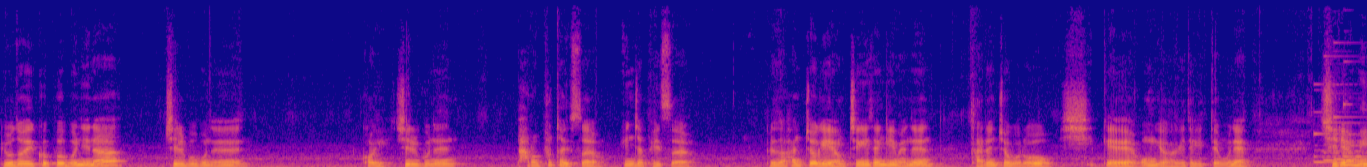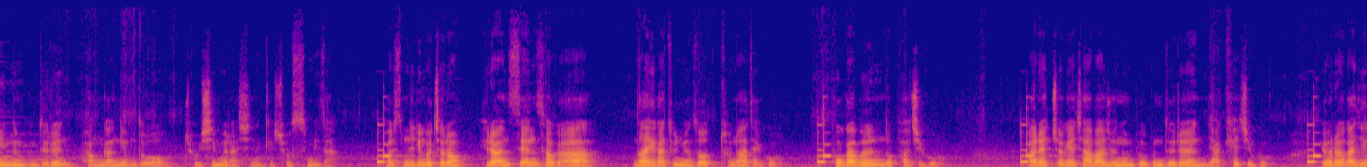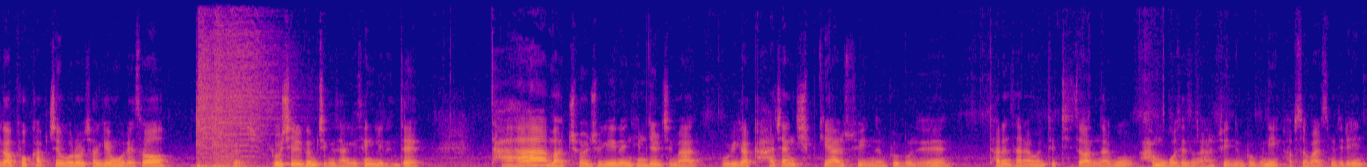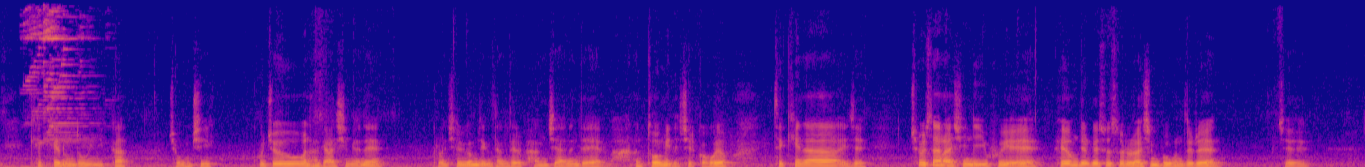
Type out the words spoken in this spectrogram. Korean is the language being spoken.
요도의 끝부분이나 질 부분은 거의 질구는 바로 붙어 있어요. 인접해 있어요. 그래서 한쪽에 염증이 생기면은 다른 쪽으로 쉽게 옮겨가게 되기 때문에 지렴이 있는 분들은 방광염도 조심을 하시는 게 좋습니다. 말씀드린 것처럼 이러한 센서가 나이가 들면서 둔화되고 복압은 높아지고 아래쪽에 잡아주는 부분들은 약해지고 여러 가지가 복합적으로 작용을 해서 요실금 증상이 생기는데 다 맞춰주기는 힘들지만 우리가 가장 쉽게 할 수 있는 부분은 다른 사람한테 티도 안 나고 아무 곳에서나 할 수 있는 부분이 앞서 말씀드린 케켈 운동이니까 조금씩 꾸준하게 하시면은 그런 실금 증상들을 방지하는데 많은 도움이 되실 거고요. 특히나 이제 출산하신 이후에 회음절개 수술을 하신 부분들은 이제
